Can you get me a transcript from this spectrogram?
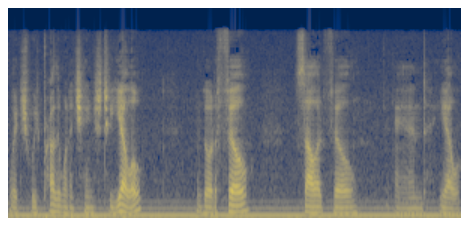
which we probably want to change to yellow. We go to fill, solid fill, and yellow.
